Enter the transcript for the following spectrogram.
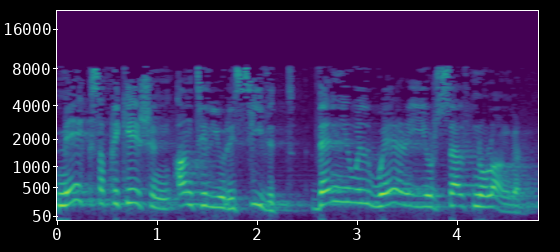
Make supplication until you receive it. Then you will weary yourself no longer.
